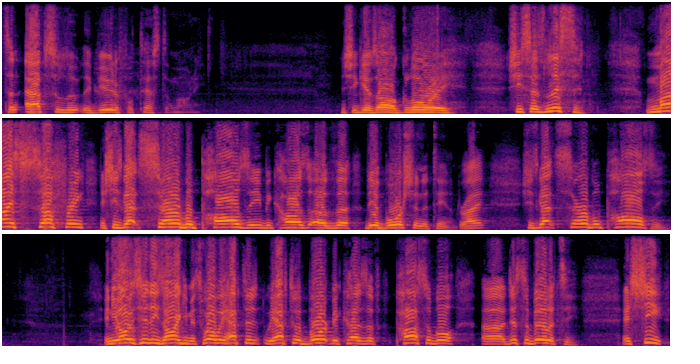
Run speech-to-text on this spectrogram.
It's an absolutely beautiful testimony. And she gives all glory. She says, Listen, my suffering, and she's got cerebral palsy because of the, the abortion attempt, right? She's got cerebral palsy. And you always hear these arguments. Well, we have to, we have to abort because of possible uh, disability. And she,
